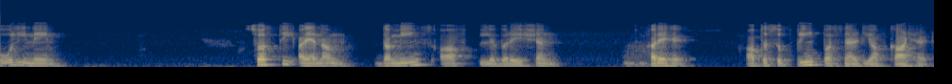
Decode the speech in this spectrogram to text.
होली नेम स्वस्ति अयनम द मीन्स ऑफ़ लिबरेशन हरे है of the supreme personality of godhead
